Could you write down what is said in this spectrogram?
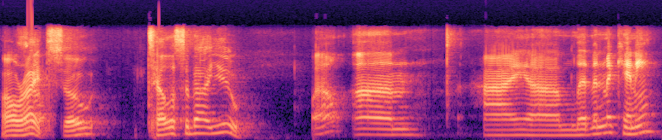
All right, so tell us about you. Well, um, I um, live in McKinney.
